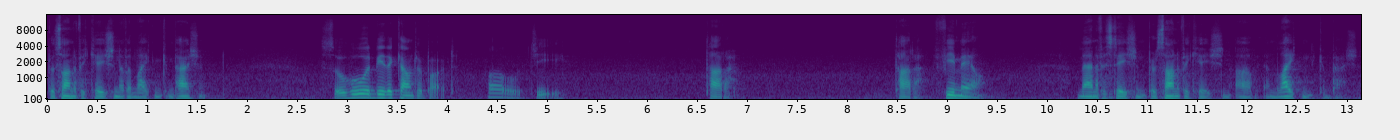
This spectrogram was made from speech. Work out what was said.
personification of enlightened compassion. So, who would be the counterpart? Oh, gee. Tara. Tara, female manifestation, personification of enlightened compassion.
